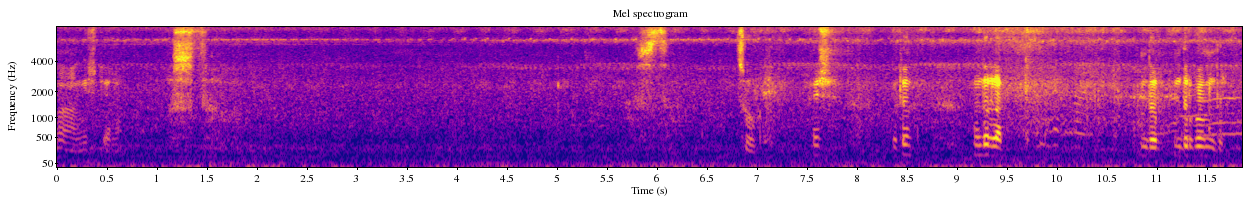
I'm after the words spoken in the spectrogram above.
Nangis dia lah. coba Wis, udah. Mundur lah. Mundur, mundur kowe mundur.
